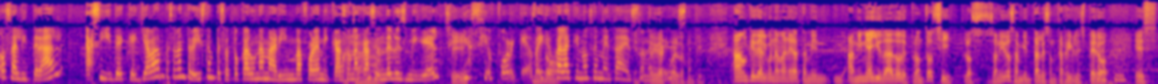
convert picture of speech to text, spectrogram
o sea, literal, así, de que ya va a empezar la entrevista, empezó a tocar una marimba fuera de mi casa, Ah, una claro. canción de Luis Miguel. Sí. Y así, ¿por qué? O sea, y No. ojalá que no se meta eso en la Estoy de acuerdo contigo. Aunque de alguna manera también a mí me ha ayudado de pronto, sí, los sonidos ambientales son terribles, pero es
